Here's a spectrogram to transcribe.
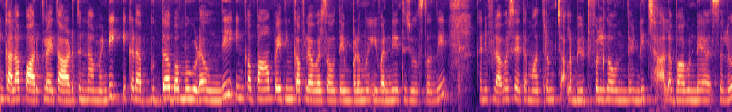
ఇంకా అలా పార్కులో అయితే ఆడుతున్నామండి. ఇక్కడ బుద్ధ బొమ్మ కూడా ఉంది. ఇంకా పాప అయితే ఇంకా ఫ్లవర్స్ అవి తెంపడం ఇవన్నీ అయితే చూస్తుంది. కానీ ఫ్లవర్స్ అయితే మాత్రం చాలా బ్యూటిఫుల్గా ఉందండి. చాలా బాగుండే అసలు.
